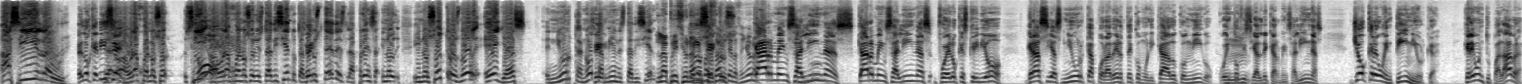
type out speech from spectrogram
Ah, sí, Raúl. Es lo que dice. Ahora Juan Osorio, sí, No. ahora Juan Osorio está diciendo, también ustedes, la prensa, y, no- y nosotros, ¿no? Ellas, en Niurka, ¿no? También está diciendo. La nosotros- bastante la señora. Carmen Salinas, Carmen Salinas fue lo que escribió. Gracias, Niurka, por haberte comunicado conmigo. Cuento oficial de Carmen Salinas. Yo creo en ti, Niurka. Creo en tu palabra.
